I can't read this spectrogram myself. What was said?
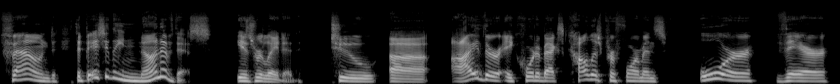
found that basically none of this is related to uh, either a quarterback's college performance or their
